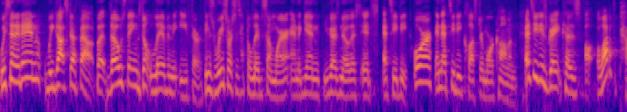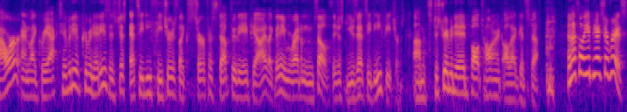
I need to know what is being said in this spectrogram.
We sent it in, we got stuff out, but those things don't live in the ether. These resources have to live somewhere, and again, you guys know this, it's etcd, or an etcd cluster more commonly. etcd is great because a lot of the power and like reactivity of Kubernetes is just etcd features like surfaced up through the API. Like they didn't even write them themselves, they just use etcd features. Um, it's distributed, fault tolerant, all that good stuff. and that's all the API server is.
